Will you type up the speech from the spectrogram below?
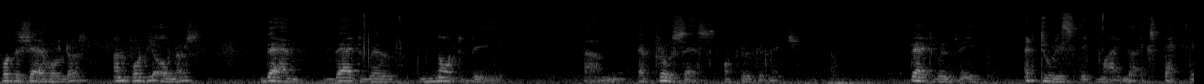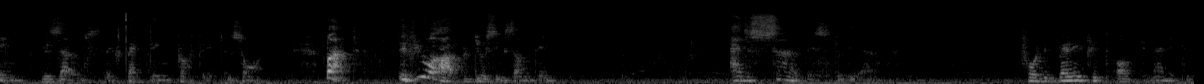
for the shareholders and for the owners, then that will not be um, a process of pilgrimage. That will be a touristic mind. You're expecting results, expecting profit, and so on. But if you are producing something as a service to the earth, for the benefit of humanity,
